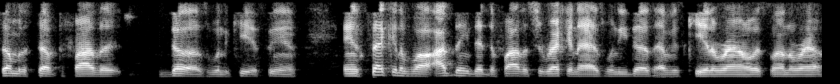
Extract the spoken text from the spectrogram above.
some of the stuff the father does when the kid's in. And second of all, I think that the father should recognize when he does have his kid around or his son around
